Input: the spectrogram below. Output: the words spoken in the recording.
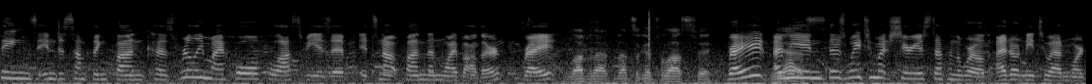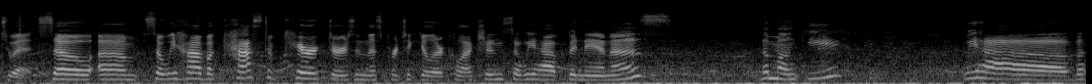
things into something fun because really my whole philosophy is if it's not fun then why bother right? Love that. That's a good philosophy. right? I mean there's way too much serious stuff in the world. I don't need to add more to it. So um, so we have a cast of characters in this particular collection. So we have bananas the monkey. We have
